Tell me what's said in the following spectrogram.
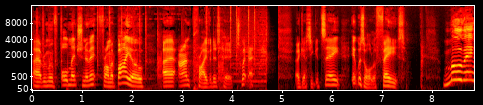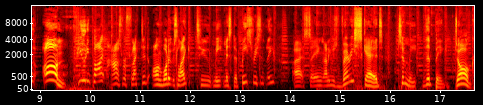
uh, removed all mention of it from a bio, uh, and privated her Twitter. I guess you could say it was all a phase. Moving on, PewDiePie has reflected on what it was like to meet Mr. Beast recently, uh, saying that he was very scared to meet the big dog.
